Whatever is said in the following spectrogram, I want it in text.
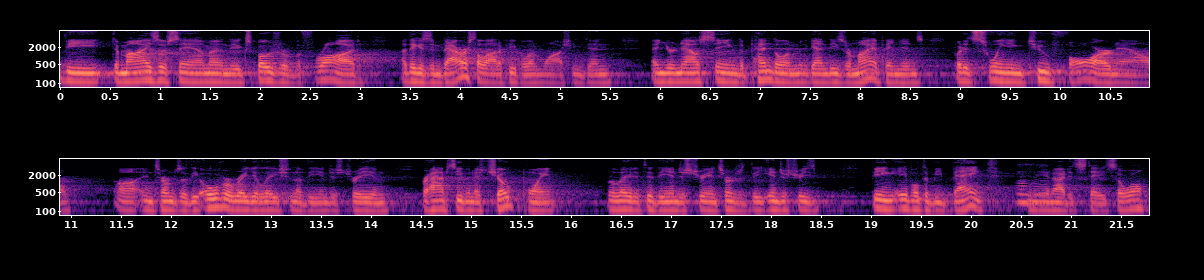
the demise of Sam and the exposure of the fraud, I think, has embarrassed a lot of people in Washington. And you're now seeing the pendulum, again, these are my opinions, but it's swinging too far now uh, in terms of the overregulation of the industry and perhaps even a choke point related to the industry in terms of the industry's being able to be banked mm-hmm. in the mm-hmm. United States. So we'll,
